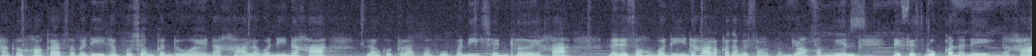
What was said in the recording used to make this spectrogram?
ค่ะก็ขอกราบสวัสดีท่านผู้ชมกันด้วยนะคะ แล้ววันนี้นะคะ เราก็กลับมาพบกันอีกเช่นเคยค่ะ และในส่วนของวันนี้นะคะเราก็จะไปสอนผมย่อคอมเมนต์ใน Facebook กันนั่นเองนะคะ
